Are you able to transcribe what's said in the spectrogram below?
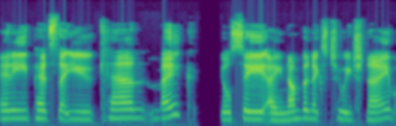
Any pets that you can make, you'll see a number next to each name,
